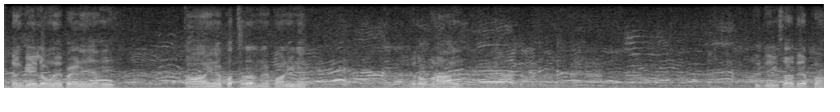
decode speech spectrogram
ਡੰਗੇ ਲਾਉਣੇ ਪੈਣੇ ਆ ਇਹ। ਤਾਂ ਇਹਨਾਂ ਪੱਥਰਾਂ ਨੇ ਪਾਣੀ ਨੇ ਰੁਕਣਾ ਇਹ। ਤੇ ਦੇਖ ਸਕਦੇ ਆਪਾਂ।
